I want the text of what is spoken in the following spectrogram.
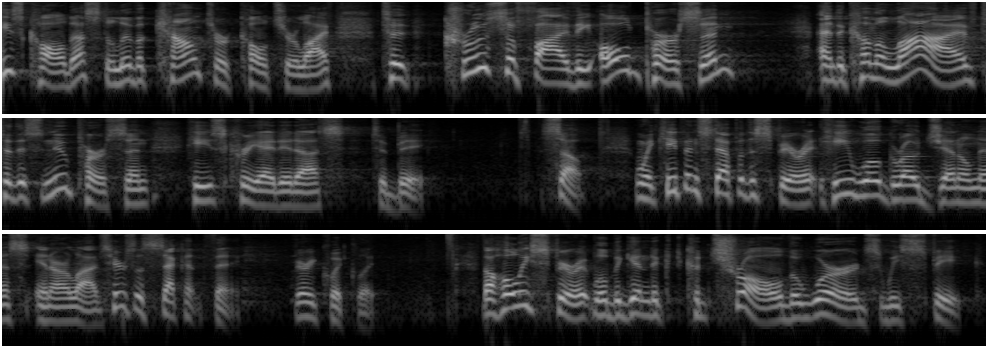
He's called us to live a counterculture life, to crucify the old person and to come alive to this new person He's created us to be. So, when we keep in step with the Spirit, He will grow gentleness in our lives. Here's the second thing, very quickly the Holy Spirit will begin to control the words we speak.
